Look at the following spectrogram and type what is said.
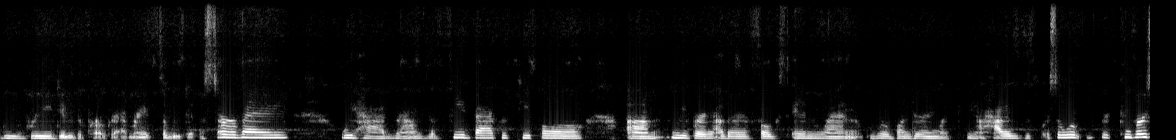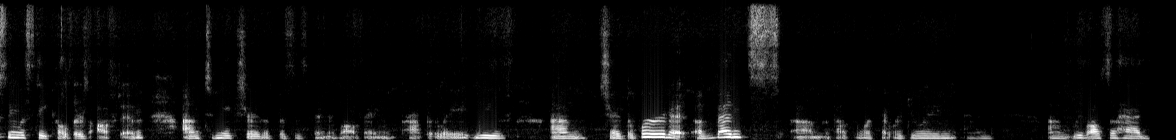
we redo the program, right? So we did a survey, we had rounds of feedback with people. Um, we bring other folks in when we're wondering, like, you know, how does this work? So we're, we're conversing with stakeholders often um, to make sure that this has been evolving properly. We've um, shared the word at events um, about the work that we're doing. And um, we've also had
